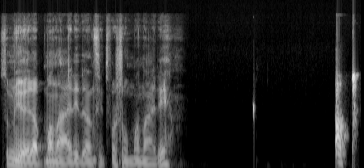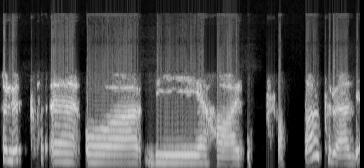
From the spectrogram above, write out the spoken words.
som gjør at man er i den situasjonen man er i. Absolutt. Eh, og vi har oppfatta, tror jeg, de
